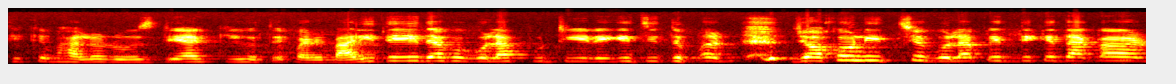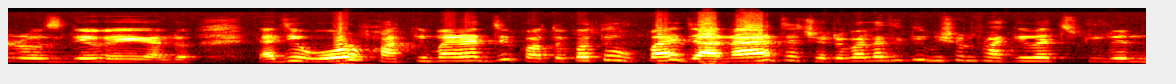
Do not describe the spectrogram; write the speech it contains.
থেকে ভালো রোজ ডে আর কি হতে পারে? বাড়িতেই দেখো গোলাপ ফুটিয়ে রেখেছি তোমার, যখন ইচ্ছে গোলাপের দিকে তাকাও আর রোজ ডে হয়ে গেল। কাজে ওর ফাঁকি মারার যে কত কত উপায় জানা আছে, ছোটবেলা থেকে ভীষণ ফাঁকি ফাঁকিবাজ স্টুডেন্ট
